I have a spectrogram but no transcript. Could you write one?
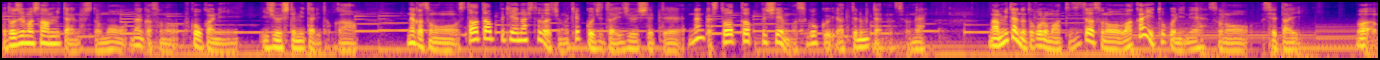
里島さんみたいな人も、なんかその福岡に移住してみたりとか、なんかそのスタートアップ系な人たちも結構実は移住してて、なんかスタートアップ支援もすごくやってるみたいなんですよね。まあ、みたいなところもあって、実はその若いとこにね、その世帯は、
